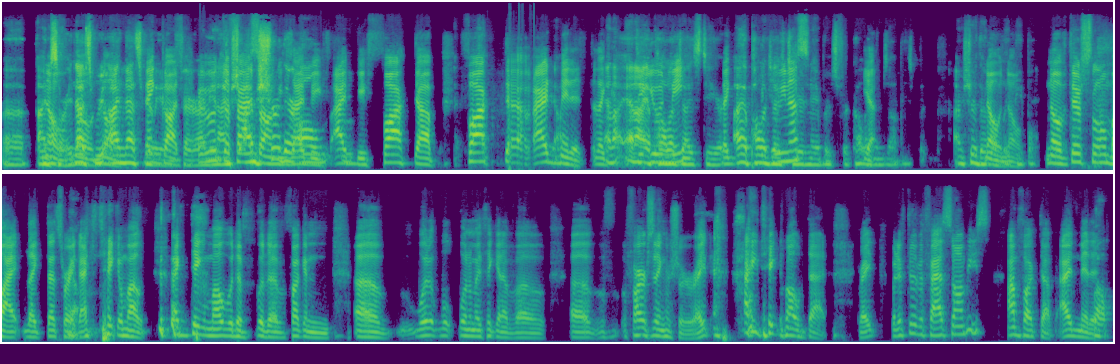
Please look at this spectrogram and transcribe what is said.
Uh, I'm No, sorry. no, That's re- no. I'm, that's Thank really God. unfair. I mean, I'm, sure, I'm sure they're I'd all. be I'd be fucked up, fucked up. I admit it. Like and I, and I you and apologize to your like, I apologize to between your neighbors for calling Yeah. them zombies, but I'm sure they're No, no. people. No, if they're slow my like that's right. Yeah. I can take them out. I can take them out with a with a fucking uh what what, what am I thinking of? Uh uh fire extinguisher, right? I can take them out with that, right? But if they're the fast zombies, I'm fucked up. I admit it. Well,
